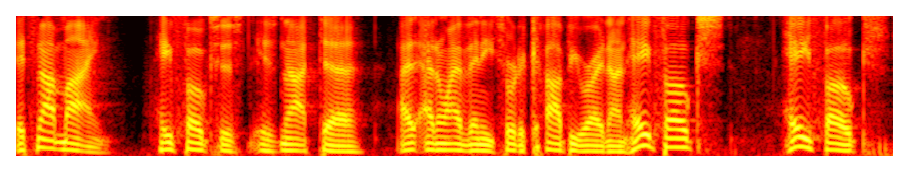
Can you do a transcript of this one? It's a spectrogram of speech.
it's not mine. "Hey, folks" is is not. Uh, I, I don't have any sort of copyright on "Hey, folks." Hey, folks.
